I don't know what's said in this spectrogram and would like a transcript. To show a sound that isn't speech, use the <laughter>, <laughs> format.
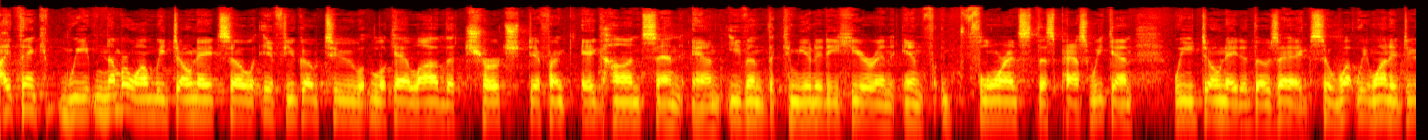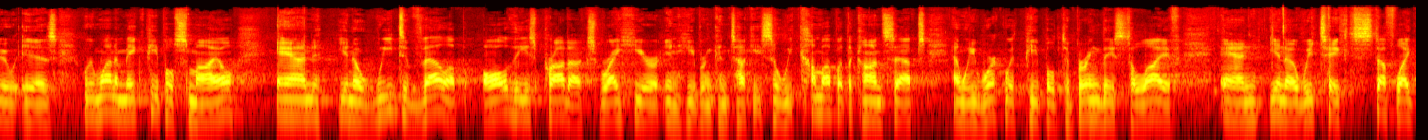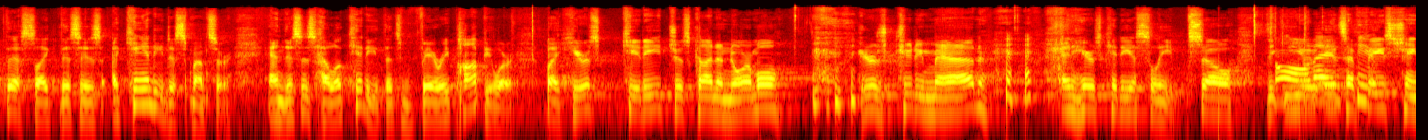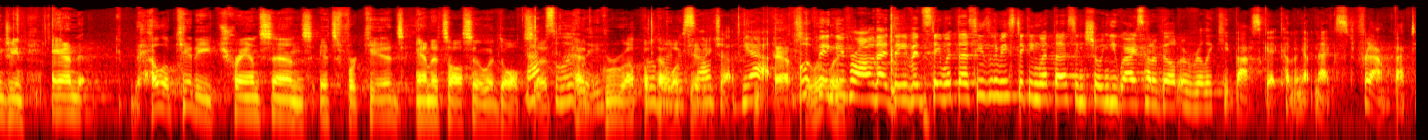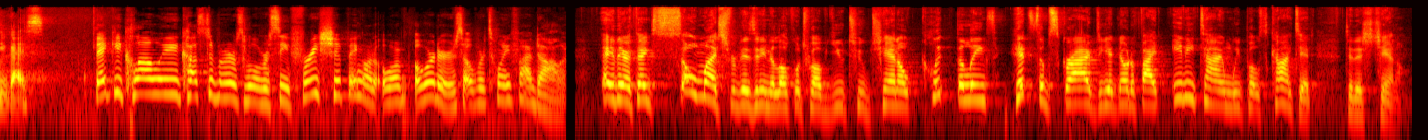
I think we, number one, we donate. So if you go to look at a lot of the church, different egg hunts, and, and even the community here in, in Florence this past weekend, we donated those eggs. So what we want to do is we want to make people smile and, you know, we develop all these products right here in Hebron, Kentucky. So we come up with the concepts and we work with people to bring these to life. And, you know, we take stuff like this, like this is a candy dispenser. And this is Hello Kitty that's very popular. But here's Kitty, just kind of normal. <laughs> here's Kitty mad, <laughs> and here's Kitty asleep. So the, oh, you, it's a cute. face changing. And Hello Kitty transcends. It's for kids and it's also adults Absolutely. that have grew up with Hello nostalgia. Kitty. Yeah. Absolutely. Well, thank you for all of that, David. Stay with us. He's going to be sticking with us and showing you guys how to build a really cute basket coming up next. For now, back to you guys. Thank you, Chloe. Customers will receive free shipping on or orders over $25. Hey there, thanks so much for visiting the Local 12 YouTube channel. Click the links, hit subscribe to get notified anytime we post content to this channel.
